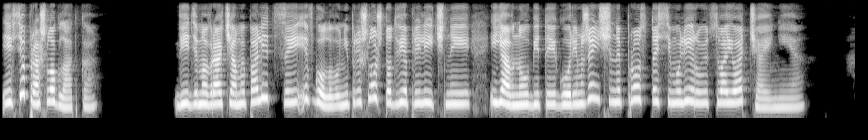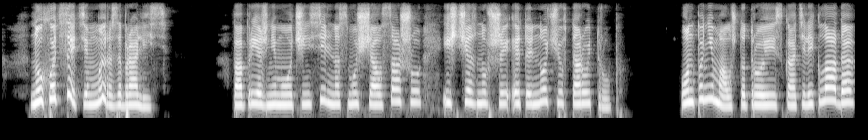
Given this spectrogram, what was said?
и все прошло гладко. Видимо, врачам и полиции и в голову не пришло, что две приличные и явно убитые горем женщины просто симулируют свое отчаяние. Ну, хоть с этим мы разобрались. По-прежнему очень сильно смущал Сашу исчезнувший этой ночью второй труп. Он понимал, что трое искателей клада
